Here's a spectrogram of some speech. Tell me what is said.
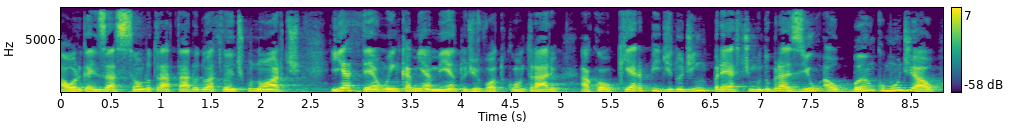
a Organização do Tratado do Atlântico Norte, e até um encaminhamento de voto contrário a qualquer pedido de empréstimo do Brasil ao Banco Mundial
